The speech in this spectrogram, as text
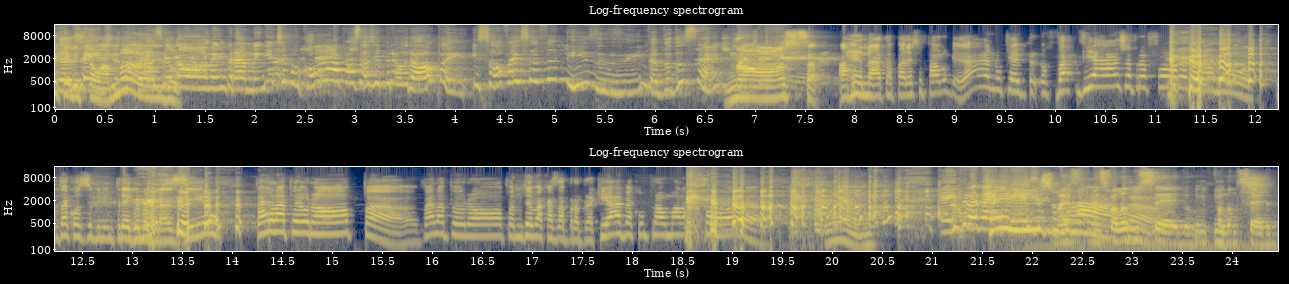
é que eles gente. tão No amando. Brasil, não, homem pra mim é tipo, compra uma passagem pra Europa e, e só vai ser feliz, assim, tá tudo certo. Nossa, a Renata parece o Paulo Guedes. Ah, não quer. vai- viaja pra fora, meu amor. Não tá conseguindo emprego no Brasil? Vai lá pra Europa. Vai lá pra Europa. Não tem uma casa própria aqui? Ah, vai comprar uma lá fora. Ué. Entra na Que igreja. isso, Mas, mas falando sério, falando sério,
